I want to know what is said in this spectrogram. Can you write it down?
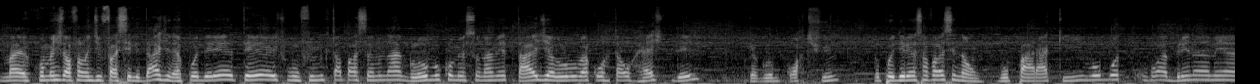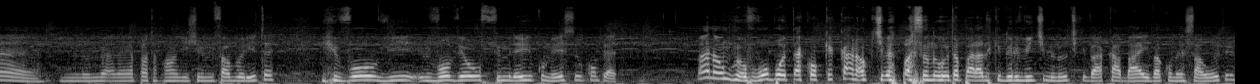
Mas como a gente tá falando de facilidade, né? Poderia ter tipo, um filme que tá passando na Globo, começou na metade a Globo vai cortar o resto dele. Porque a Globo corta os filmes. Eu poderia só falar assim, não, vou parar aqui e vou, vou abrir na minha, na minha plataforma de streaming favorita e vou, vi, vou ver o filme desde o começo completo. Mas não, eu vou botar qualquer canal que tiver passando outra parada que dure 20 minutos, que vai acabar e vai começar outra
